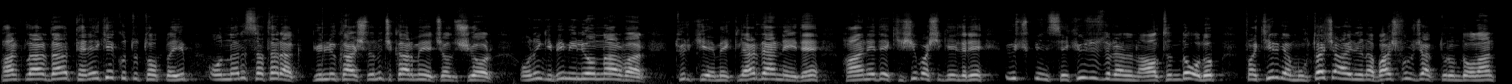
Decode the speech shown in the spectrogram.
parklarda teneke kutu toplayıp onları satarak günlük harçlığını çıkarmaya çalışıyor. Onun gibi milyonlar var. Türkiye Emekliler Derneği de hanede kişi başı geliri 3800 liranın altında olup fakir ve muhtaç aylığına başvuracak durumda olan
